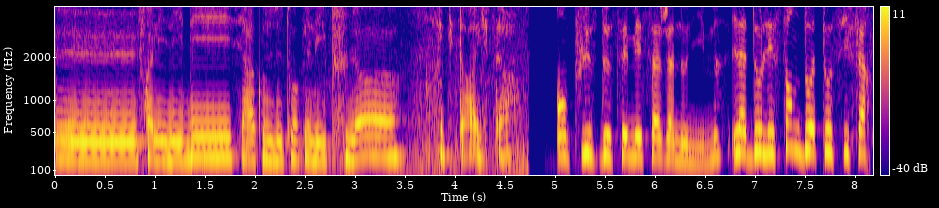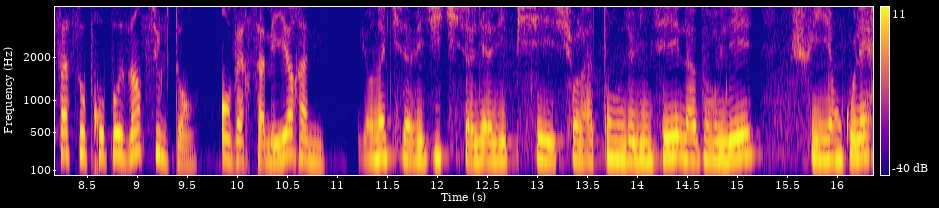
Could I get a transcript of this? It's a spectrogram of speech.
Euh, Fallait l'aider. C'est à cause de toi qu'elle est plus là, etc., etc. En plus de ces messages anonymes, l'adolescente doit aussi faire face aux propos insultants envers sa meilleure amie. Il y en a qui avaient dit qu'ils allaient aller pisser sur la tombe de l'INSEE, la brûler. Je suis en colère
